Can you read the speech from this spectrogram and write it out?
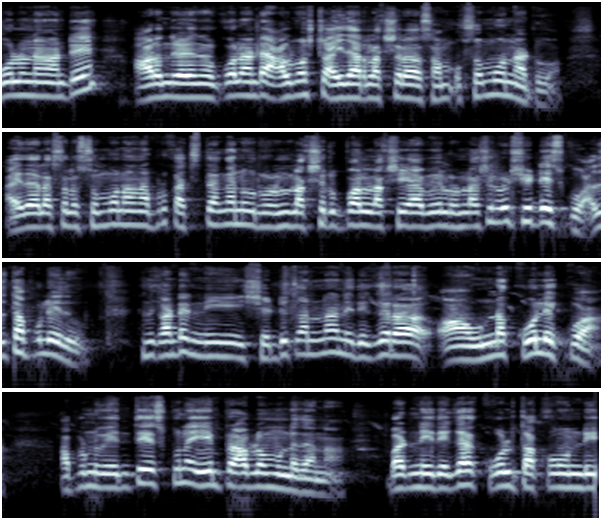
కోళ్ళు ఉన్నాయంటే ఆరు వందల ఐదు వందల కోళ్ళు అంటే ఆల్మోస్ట్ ఐదు ఆరు లక్షల సొమ్ము సొమ్ము ఉన్నట్టు. ఐదు ఆరు లక్షల సొమ్ము ఉన్నప్పుడు ఖచ్చితంగా నువ్వు రెండు లక్షల రూపాయలు లక్ష యాభై వేలు రెండు లక్షలు పెట్టి షెడ్ వేసుకో. అది తప్పులేదు ఎందుకంటే నీ షెడ్ కన్నా నీ దగ్గర ఉన్న కోళ్ళు ఎక్కువ. అప్పుడు నువ్వు ఎంత వేసుకున్నా ఏం ప్రాబ్లం ఉండదన్న. బట్ నీ దగ్గర కోళ్ళు తక్కువ ఉండి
